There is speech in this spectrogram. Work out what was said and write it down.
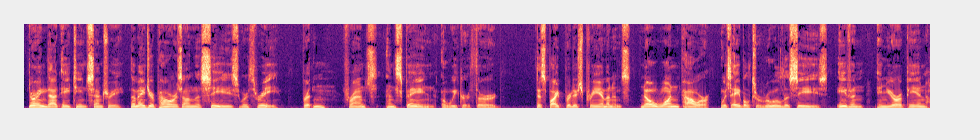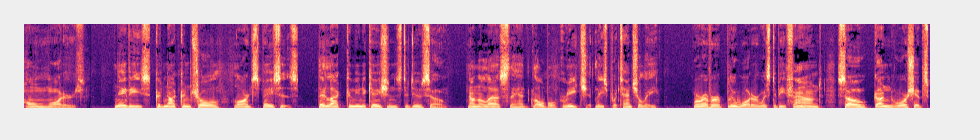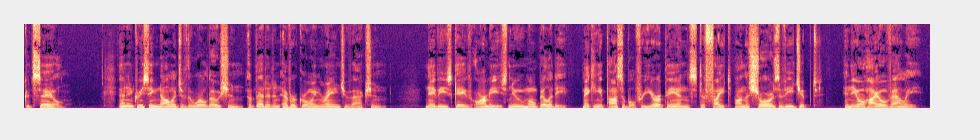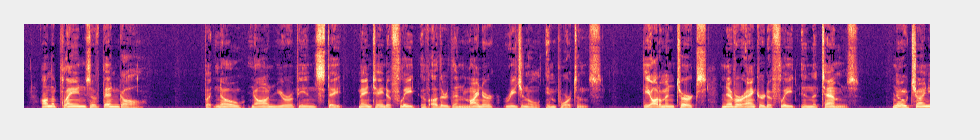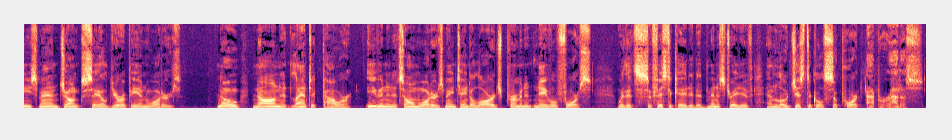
During that 18th century, the major powers on the seas were three Britain, France, and Spain, a weaker third. Despite British preeminence, no one power was able to rule the seas, even in European home waters. Navies could not control large spaces. They lacked communications to do so. Nonetheless, they had global reach, at least potentially. Wherever blue water was to be found, so gunned warships could sail. An increasing knowledge of the world ocean abetted an ever growing range of action. Navies gave armies new mobility, making it possible for Europeans to fight on the shores of Egypt, in the Ohio Valley, on the plains of Bengal, but no non European state maintained a fleet of other than minor regional importance. The Ottoman Turks never anchored a fleet in the Thames. No Chinese manned junks sailed European waters. No non Atlantic power, even in its home waters, maintained a large permanent naval force with its sophisticated administrative and logistical support apparatus.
